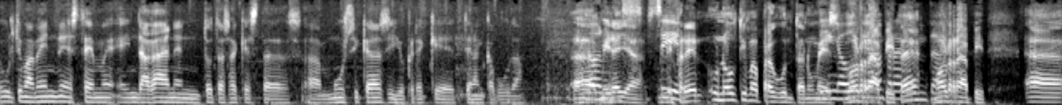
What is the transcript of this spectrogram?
últimament estem indagant en totes aquestes uh, músiques i jo crec que tenen cabuda. Uh, doncs, Mireia, sí. li faré una última pregunta només, Vinga, molt ràpid, eh? pregunta. eh? Molt ràpid. Uh,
